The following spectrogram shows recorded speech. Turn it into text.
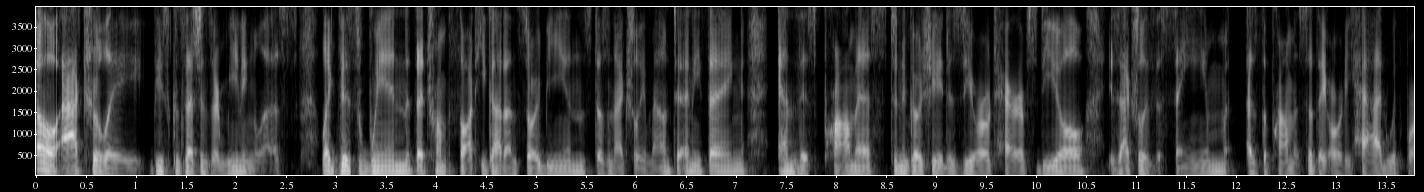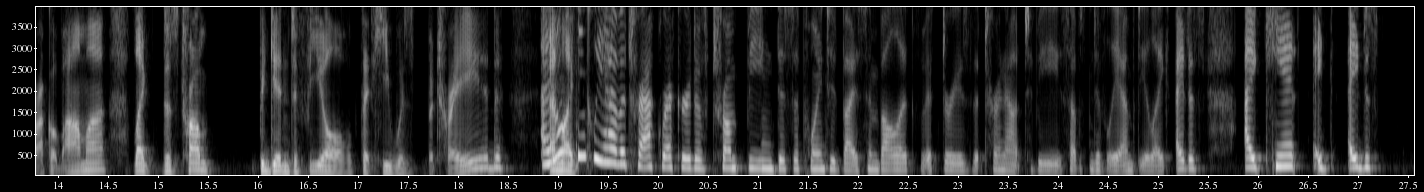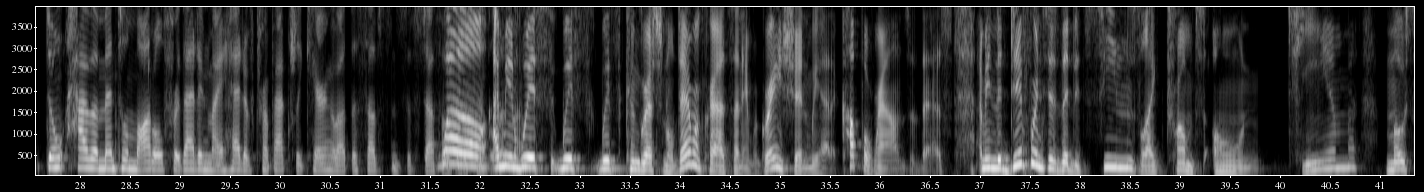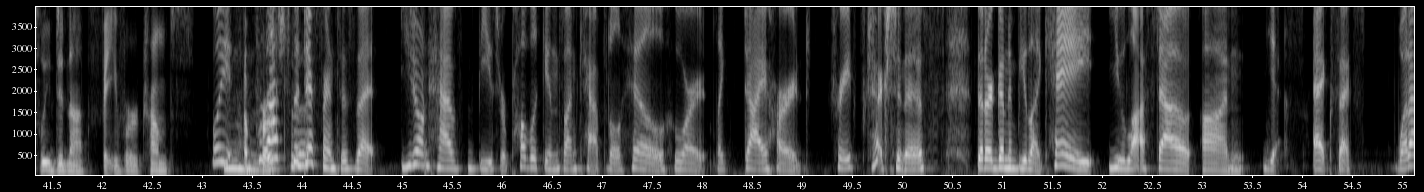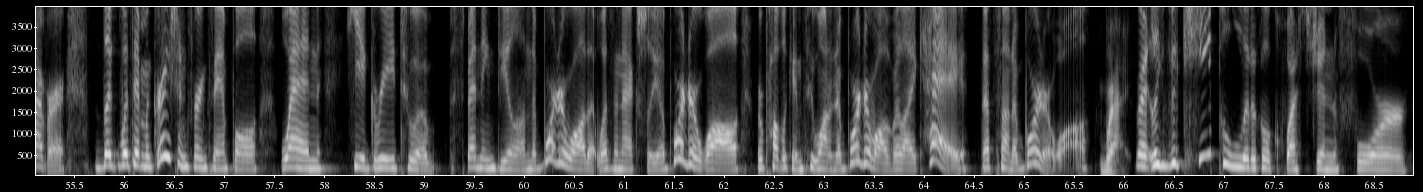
oh, actually, these concessions are meaningless. Like this win that Trump thought he got on soybeans doesn't actually amount to anything. And this promise to negotiate a zero tariffs deal is actually the same as the promise that they already had with Barack Obama. Like, does Trump begin to feel that he was betrayed? I don't like- think we have a track record of Trump being disappointed by symbolic victories that turn out to be substantively empty. Like I just I can't I, I just don't have a mental model for that in my head of Trump actually caring about the substance of stuff. Well, I mean, with with with congressional Democrats on immigration, we had a couple rounds of this. I mean, the difference is that it seems like Trump's own team mostly did not favor Trump's. Well, yeah, so that's to the difference is that you don't have these Republicans on Capitol Hill who are like diehard trade protectionists that are going to be like, hey, you lost out on yes. XX whatever. Like with immigration, for example, when he agreed to a spending deal on the border wall that wasn't actually a border wall, Republicans who wanted a border wall were like, hey, that's not a border wall. Right. Right. Like the key political question for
